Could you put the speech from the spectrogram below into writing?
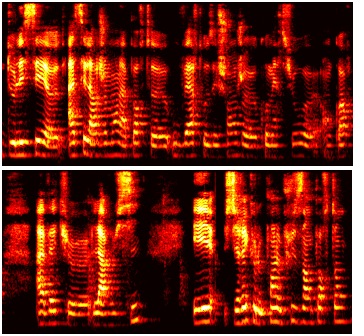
de laisser assez largement la porte ouverte aux échanges commerciaux encore avec euh, la Russie. Et je dirais que le point le plus important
